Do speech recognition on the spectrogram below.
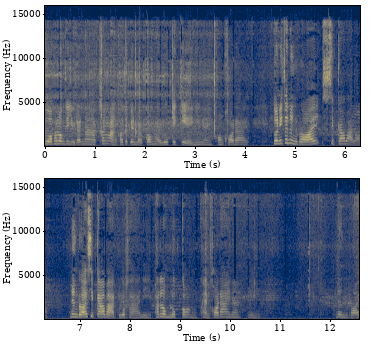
ตัวพัดลมจะอยู่ด้านหน้า ข้างหลังเขาจะเป็นแบบกล้องถ่ายรูปเก๋ๆอย่างนี้ไงคล้องคอได้ ตัวนี้จะหนึ่งร้อยสิบเก้าบาทเหรอหนึ่งร้อยสิบเก้าบาทคุณลูกค้านี่ พัดลมรูปกล้องแขวนคอได้นะนี่หนึ่งร้อย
